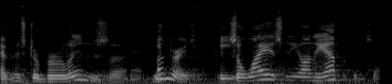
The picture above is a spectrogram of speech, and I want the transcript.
at Mr. Berlin's uh, fundraiser. So why isn't he on the applicant side?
